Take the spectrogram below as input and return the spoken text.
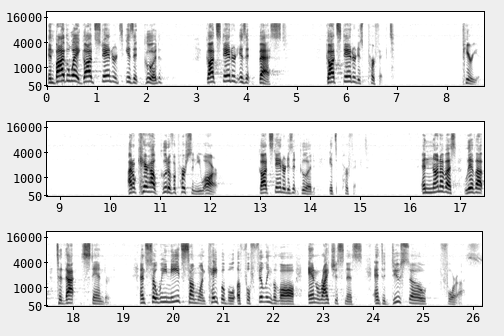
And by the way, God's standards isn't good. God's standard isn't best. God's standard is perfect. Period. I don't care how good of a person you are. God's standard isn't good, it's perfect. And none of us live up to that standard. And so we need someone capable of fulfilling the law and righteousness and to do so for us.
